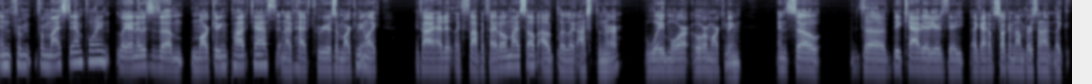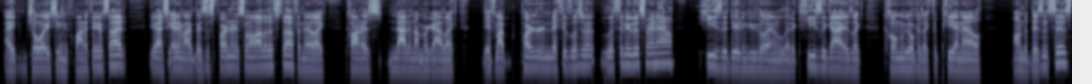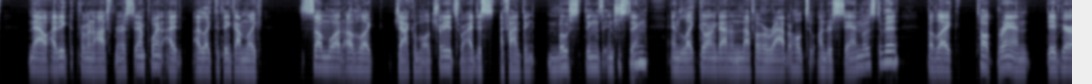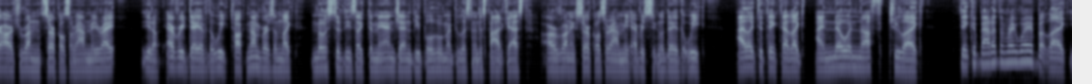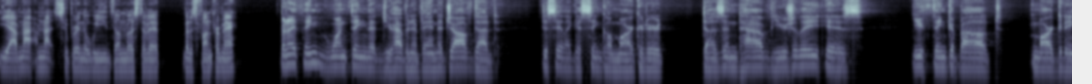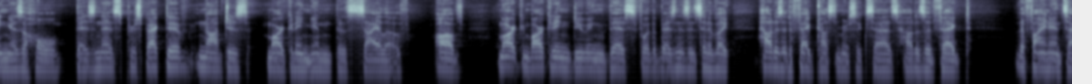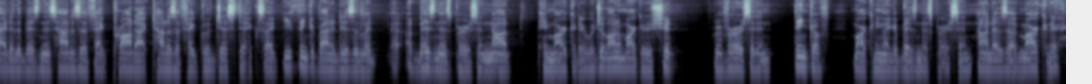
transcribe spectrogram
And from from my standpoint, like I know this is a marketing podcast, and I've had careers in marketing. Like if I had to like slap a title on myself, I would put like entrepreneur way more over marketing. And so the big caveat here is the, like I was talking numbers, and I, like I enjoy seeing the quantitative side. You ask any of my business partners on a lot of this stuff, and they're like, Connor's not a number guy. Like if my partner Nick is listening listening to this right now, he's the dude in Google Analytics. He's the guy who's like combing over like the P and L on the businesses. Now, I think from an entrepreneur standpoint, I, I like to think I'm like somewhat of like jack of all trades where I just I find thing, most things interesting and like going down enough of a rabbit hole to understand most of it. But like talk brand, Dave Gerhardt's running circles around me, right? You know, every day of the week, talk numbers. And like most of these like demand gen people who might be listening to this podcast are running circles around me every single day of the week. I like to think that like I know enough to like think about it the right way. But like, yeah, I'm not I'm not super in the weeds on most of it, but it's fun for me. But I think one thing that you have an advantage of that to say like a single marketer doesn't have usually is you think about marketing as a whole business perspective, not just marketing in the silo of mark marketing doing this for the business instead of like how does it affect customer success? How does it affect the finance side of the business? How does it affect product? How does it affect logistics? Like you think about it as a, a business person, not a marketer, which a lot of marketers should reverse it and think of marketing like a business person, not as a marketer.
